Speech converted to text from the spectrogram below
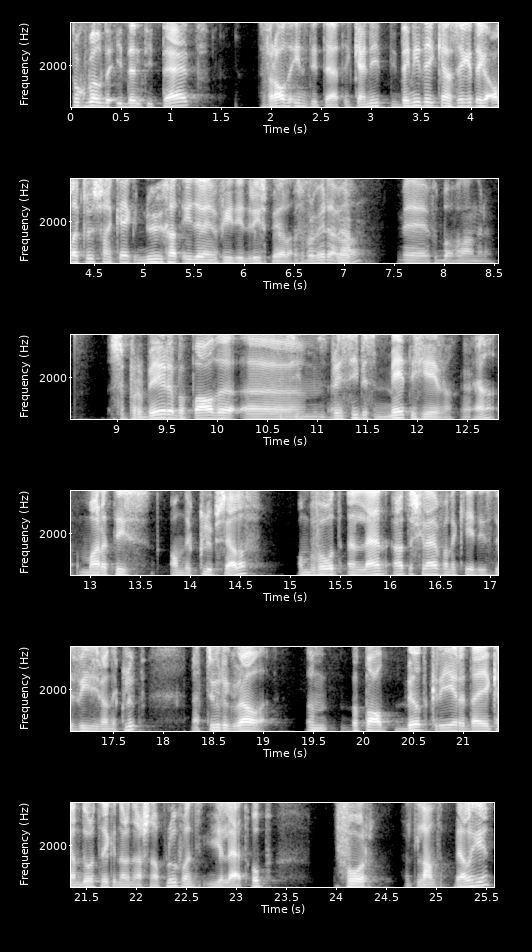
toch wel de identiteit. Vooral de identiteit. Ik, kan niet, ik denk niet dat ik kan zeggen tegen alle clubs van kijk, nu gaat iedereen 4-3 spelen. Maar ze proberen dat Ja. wel, met Voetbal Vlaanderen. Ze proberen bepaalde eh, Principes, mee te geven. Ja. Ja. Maar het is aan de club zelf om bijvoorbeeld een lijn uit te schrijven van oké, dit is de visie van de club. Natuurlijk wel een bepaald beeld creëren dat je kan doortrekken naar de nationale ploeg, want je leidt op voor het land België.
